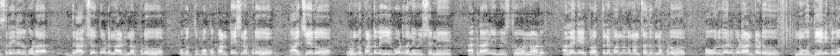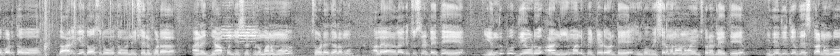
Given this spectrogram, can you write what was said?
ఇస్రాయేలీలు కూడా ద్రాక్ష తోట నాటినప్పుడు ఒక ఒక పంట వేసినప్పుడు ఆ చేలో రెండు పంటలు వేయకూడదు అనే విషయాన్ని అక్కడ నియమిస్తూ ఉన్నాడు. అలాగే క్రొత్త నిబంధనలు మనం చదువుకున్నప్పుడు పౌలు గారు కూడా అంటాడు నువ్వు దేనికి లోపడతావో దానికే దాసులు అవుతావు అనే విషయాన్ని కూడా ఆయన జ్ఞాపం చేసినట్లుగా మనము చూడగలము. అలా అలాగే చూసినట్లయితే ఎందుకు దేవుడు ఆ నియమాన్ని పెట్టాడు అంటే ఇంకొక విషయాన్ని మనం అనుమానించుకున్నట్లయితే ఇదే ద్వితీయోపదేశ కారణంలో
